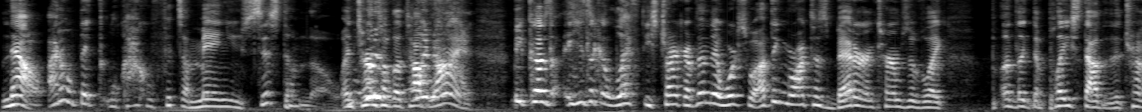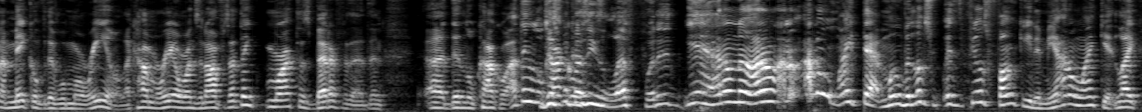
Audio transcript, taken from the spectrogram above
Now, I don't think Lukaku fits a Man U system though, in terms of the top line, because he's like a lefty striker. I think that works well. I think Morata's better in terms of like. uh, Like the play style that they're trying to make over there with Mourinho, like how Mourinho runs an offense. I think Morata's better for that than uh, than Lukaku. I think Lukaku Just because he's left-footed. yeah, I don't know. I don't, I don't I don't like that move. It looks it feels funky to me. I don't like it. Like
